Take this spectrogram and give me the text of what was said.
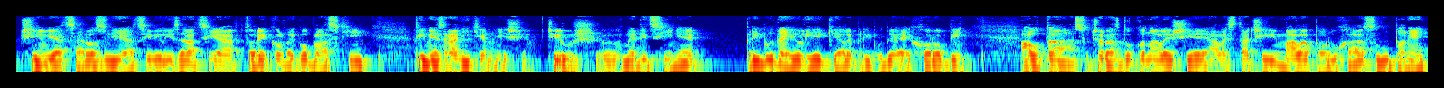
čím viac sa rozvíja civilizácia v ktorejkoľvek oblasti, tým je zraniteľnejšia. Či už v medicíne pribúdajú lieky, ale pribúdajú aj choroby. Autá sú čoraz dokonalejšie, ale stačí malá porucha, sú úplne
